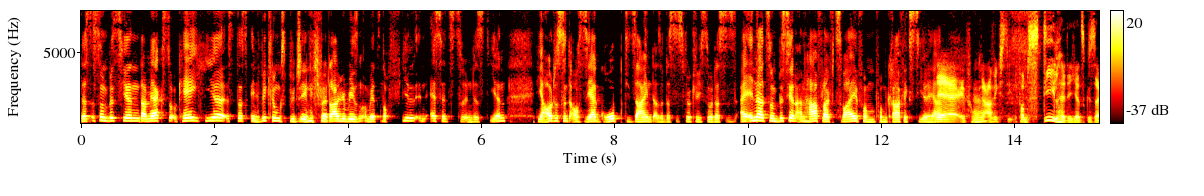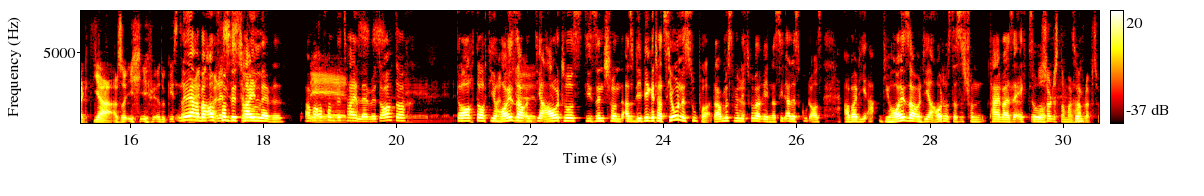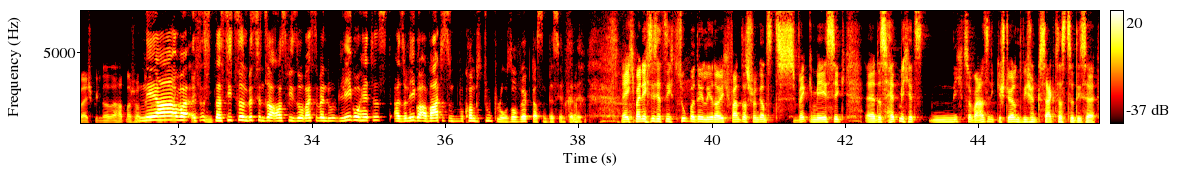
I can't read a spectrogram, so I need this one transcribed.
Das ist so ein bisschen, da merkst du, okay, hier ist das Entwicklungsbudget nicht mehr da gewesen, um jetzt noch viel in Assets zu investieren. Die Autos sind auch sehr grob designt, also das ist wirklich so, das ist, erinnert so ein bisschen an Half-Life 2 vom, vom Grafikstil her. Nee, vom ja. Grafikstil, vom Stil hätte ich jetzt gesagt, ja, also ich, ich du gehst da Nee, aber auch vom Detaillevel. So aber nee, auch vom Detaillevel, doch, doch. Nee. Doch, doch, die Manche, Häuser und die Autos, die sind schon, also die Vegetation ist super, da müssen wir ja. nicht drüber reden, das sieht alles gut aus. Aber die, die Häuser und die Autos, das ist schon teilweise echt so. Du solltest nochmal so Half-Life 2 spielen, da hat man schon. Ja, aber es ist, das sieht so ein bisschen so aus wie so, weißt du, wenn du Lego hättest, also Lego erwartest und du bekommst Duplo, so wirkt das ein bisschen, finde ich. ja, ich meine, es ist jetzt nicht super detailliert, aber ich fand das schon ganz zweckmäßig. Äh, das hätte mich jetzt nicht so wahnsinnig gestört und wie schon gesagt hast, so diese,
